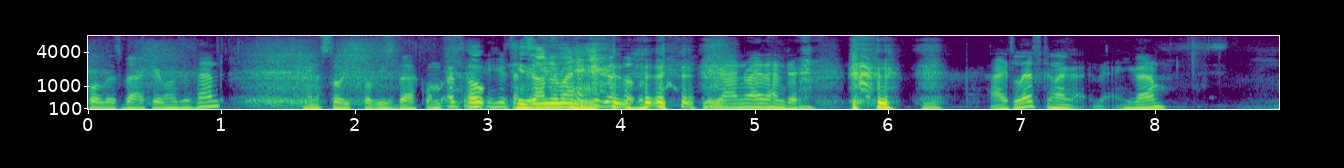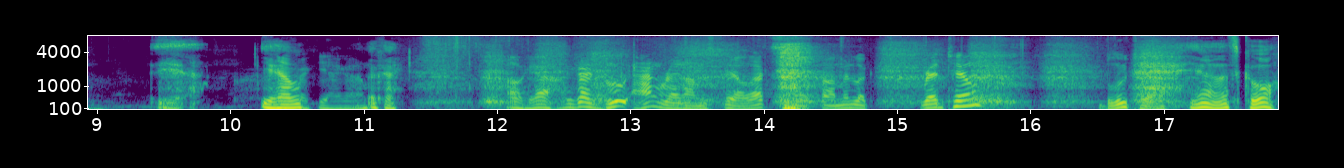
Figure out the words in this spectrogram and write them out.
pull this back here with his hand. I'm gonna slowly pull these back. One. Oh, he's under, under my hand. he ran right under. all right, lift, and I got. You got him. Yeah. You have him? Yeah, I got him. Okay. Oh yeah, you got blue and red on his tail. That's common. Look, red tail, blue tail. Yeah, that's cool.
